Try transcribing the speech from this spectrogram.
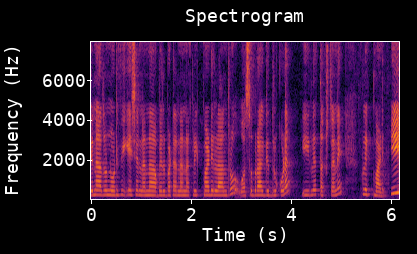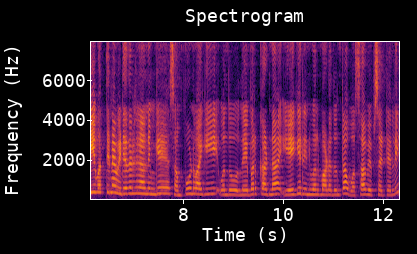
ಏನಾದರೂ ನೋಟಿಫಿಕೇಷನನ್ನು ಬೆಲ್ ಬಟನನ್ನು ಕ್ಲಿಕ್ ಮಾಡಿಲ್ಲ ಅಂದರೂ ಹೊಸಬ್ರಾಗಿದ್ದರೂ ಕೂಡ ಈಗಲೇ ತಕ್ಷಣವೇ ಕ್ಲಿಕ್ ಮಾಡಿ. ಇವತ್ತಿನ ವಿಡಿಯೋದಲ್ಲಿ ನಾನು ನಿಮಗೆ ಸಂಪೂರ್ಣವಾಗಿ ಒಂದು ಲೇಬರ್ ಕಾರ್ಡ್ನ ಹೇಗೆ ರಿನ್ಯೂವಲ್ ಮಾಡೋದು ಅಂತ ಹೊಸ ವೆಬ್ಸೈಟಲ್ಲಿ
